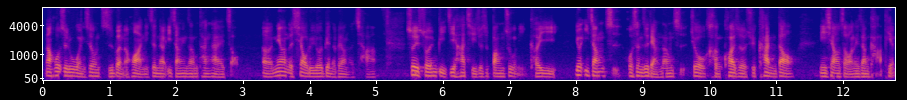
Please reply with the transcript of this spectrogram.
那或是如果你是用纸本的话，你真的要一张一张摊开来找，呃，那样的效率就会变得非常的差。所以索引笔记它其实就是帮助你可以用一张纸或甚至两张纸，就很快速的去看到你想要找的那张卡片。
